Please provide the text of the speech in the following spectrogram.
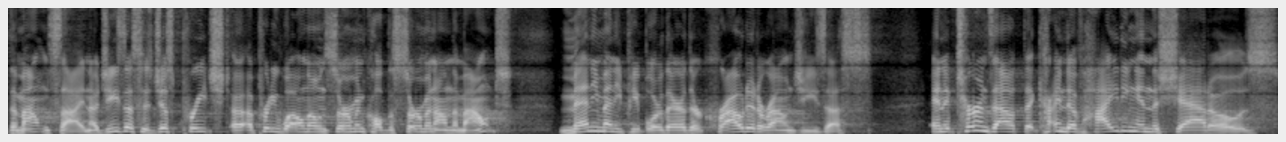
the mountainside. Now, Jesus has just preached a, pretty well known sermon called the Sermon on the Mount. Many, many people are there. They're crowded around Jesus. And it turns out that kind of hiding in the shadows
